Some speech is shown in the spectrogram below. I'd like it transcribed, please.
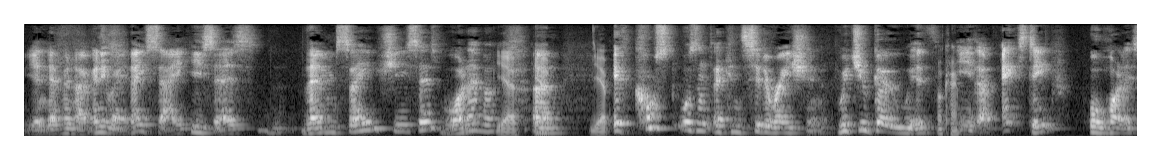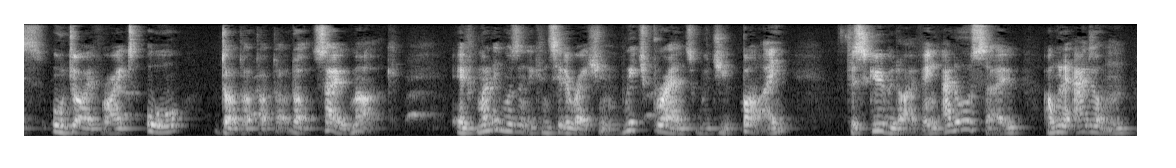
You never know. Anyway, they say, he says, them say, she says, whatever. Yeah, Um, Yep. if cost wasn't a consideration, would you go with Okay. either X Deep or Hollis or Dive Right or dot dot dot dot dot? So, Mark, if money wasn't a consideration, which brands would you buy for scuba diving? And also, I'm going to add on,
